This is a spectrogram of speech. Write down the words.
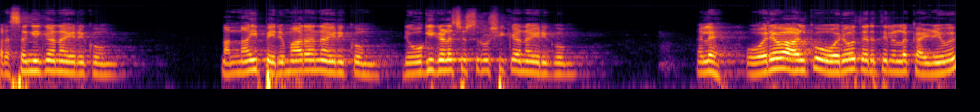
പ്രസംഗിക്കാനായിരിക്കും നന്നായി പെരുമാറാനായിരിക്കും രോഗികളെ ശുശ്രൂഷിക്കാനായിരിക്കും അല്ലേ? ഓരോ ആൾക്കും ഓരോ തരത്തിലുള്ള കഴിവ്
